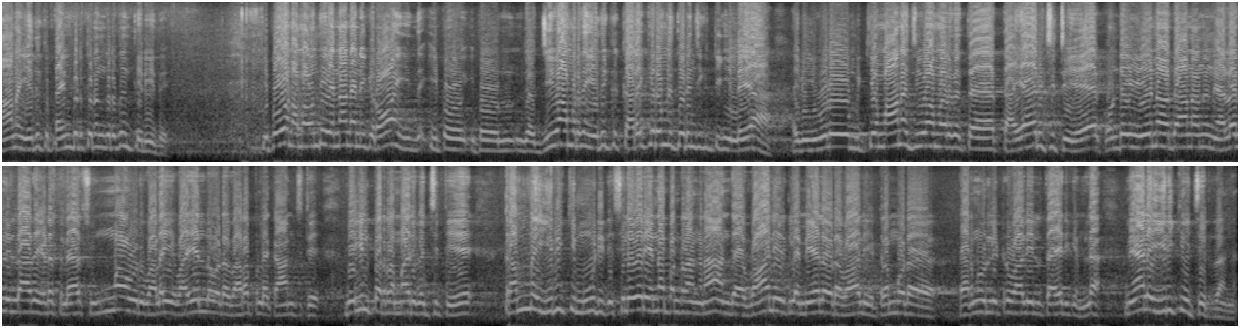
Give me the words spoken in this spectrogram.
சாணம் எதுக்கு பயன்படுத்துறோங்கிறதும் தெரியுது. இப்போ நம்ம வந்து என்ன நினைக்கிறோம்? இந்த இப்போ இப்போ இந்த ஜீவாமிரதம் எதுக்கு கரைக்கிறோம்னு தெரிஞ்சுக்கிட்டீங்க இல்லையா? இப்போ இவ்வளோ முக்கியமான ஜீவாமிரதத்தை தயாரிச்சுட்டு கொண்டு போய் ஏனோ தானோன்னு நிழல் இல்லாத இடத்துல சும்மா ஒரு வலை வயலோட வரப்பில் காமிச்சிட்டு வெயில் படுற மாதிரி வச்சுட்டு ட்ரம்மை இறுக்கி மூடிட்டு சில பேர் என்ன பண்ணுறாங்கன்னா அந்த வாலி இருக்குல்ல மேலோட வாளி ட்ரம்மோட இரநூறு லிட்டர் வாளியில் தயாரிக்கும்ல மேலே இறுக்கி வச்சிடுறாங்க.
